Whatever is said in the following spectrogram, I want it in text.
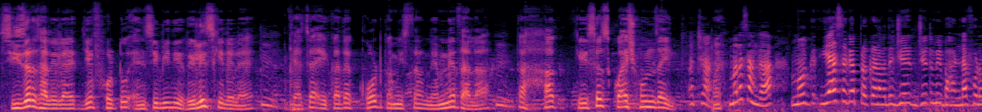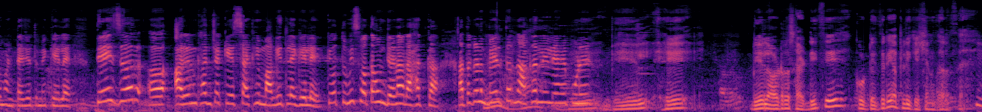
सीझर झालेलं आहे जे फोटो एनसीबीने रिलीज केलेला आहे त्याचा एखादा कोर्ट कमिशनर नेमण्यात आला तर हा केसच क्वॅश होऊन जाईल. अच्छा मला सांगा मग या सगळ्या प्रकरणामध्ये जे जे तुम्ही भांडाफोड म्हणताय जे तुम्ही केलंय ते जर आर्यन खानच्या केससाठी मागितले गेले किंवा तुम्ही स्वतःहून देणार आहात का? आता कारण बेल तर नाकारलेली आहे पुढे. बेल हे बेल ऑर्डरसाठी ते कुठेतरी ऍप्लिकेशन करत आहे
